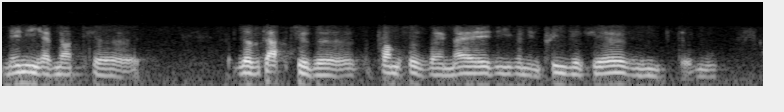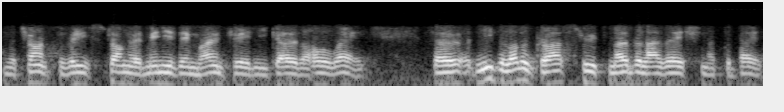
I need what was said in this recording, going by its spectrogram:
many have not uh, lived up to the, the, promises they made even in previous years, and, and, and the chances are very strong that many of them won't really go the whole way. So it needs a lot of grassroots mobilization at the base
